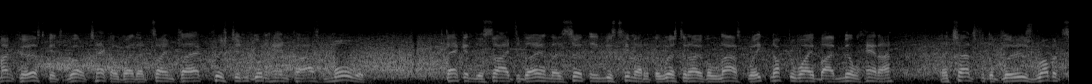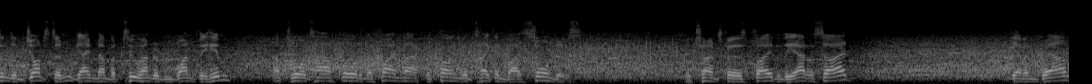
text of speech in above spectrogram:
Monkhorst gets well tackled by that same player. Christian, good hand pass. Morwood back in the side today, and they certainly missed him out at the Western Oval last week. Knocked away by Mil Hanna. A chance for the Blues. Robertson to Johnston, game number 201 for him. Up towards half forward, and a fine mark for Collingwood taken by Saunders. The transfers play to the outer side. Gavin Brown,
